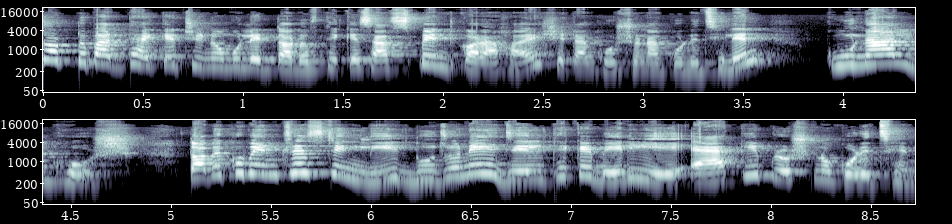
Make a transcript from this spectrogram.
চট্টোপাধ্যায়কে তৃণমূলের তরফ থেকে সাসপেন্ড করা হয়, সেটা ঘোষণা করেছিলেন কুণাল ঘোষ। তবে খুব ইন্টারেস্টিংলি দুজনেই জেল থেকে বেরিয়ে একই প্রশ্ন করেছেন।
